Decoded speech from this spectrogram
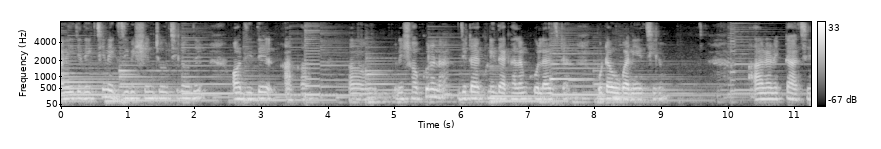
আর এই যে দেখছেন এক্সিবিশন চলছিল ওদের অদিতের আঁকা। মানে সবগুলো না, যেটা এখনই দেখালাম কোলাজটা ওটা ও বানিয়েছিল। আর আরেকটা আছে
